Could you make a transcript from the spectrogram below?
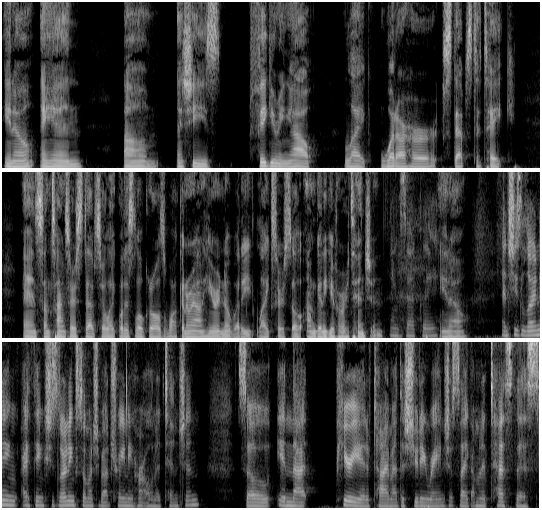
you know, and um, and she's figuring out like what are her steps to take. And sometimes her steps are like, well, this little girl's walking around here and nobody likes her, so I'm going to give her attention, Exactly. you know? And she's learning, I think she's learning so much about training her own attention. So in that period of time at the shooting range, it's like, I'm going to test this.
